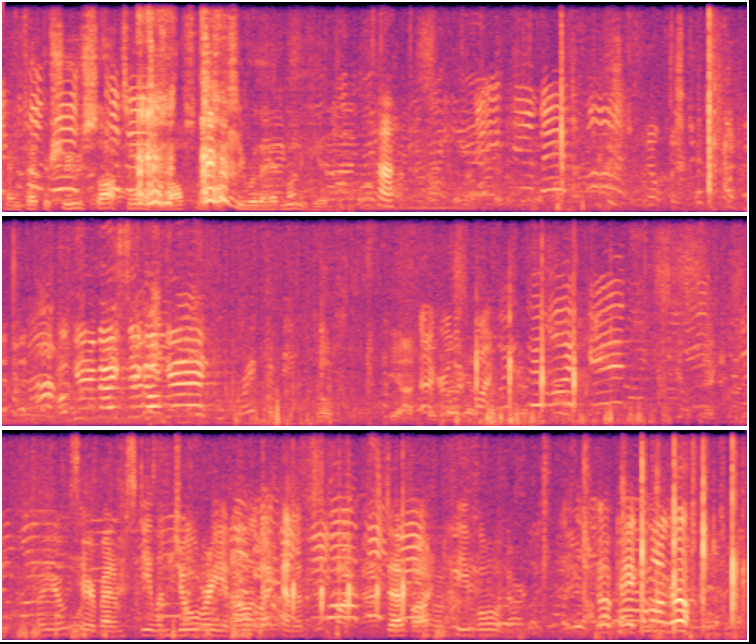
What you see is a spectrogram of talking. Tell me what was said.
And can take their shoes, socks, and everything off so they could see where they had money hid. Huh. Go get it, Macy. Go get it. Well, you always hear about them stealing jewelry and all of that kind of stuff off of people. Okay, come on, girl.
